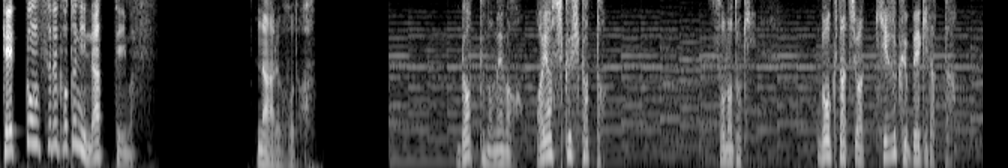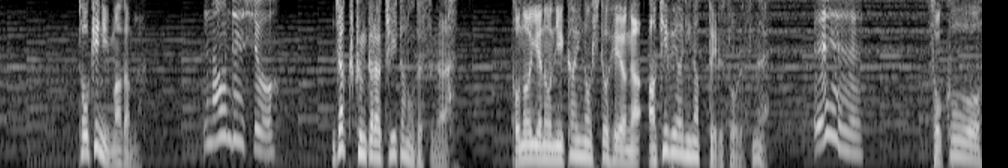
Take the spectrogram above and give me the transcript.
結婚することになっています。なるほど。ラップの目が怪しく光った。その時僕たちは気づくべきだった。時にマダム。何でしょう？ジャック君から聞いたのですがこの家の2階の一部屋が空き部屋になっているそうですね。ええそこを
